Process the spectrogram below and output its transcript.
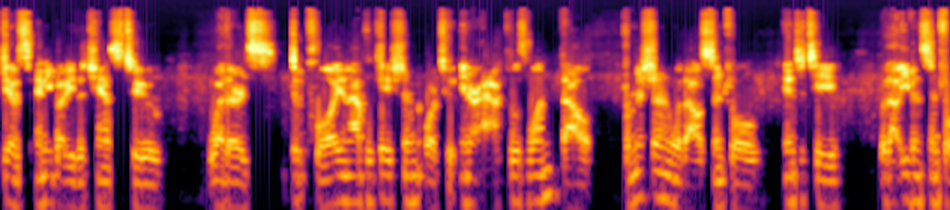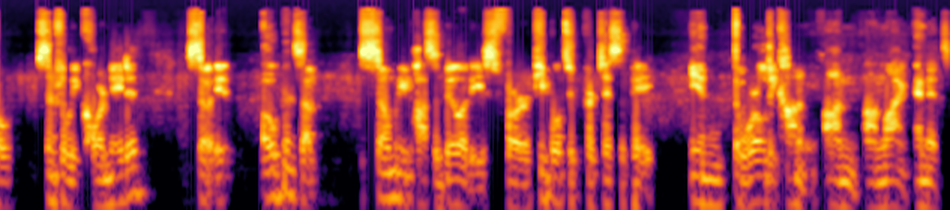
gives anybody the chance to, whether it's deploy an application or to interact with one without permission, without central entity, without even central centrally coordinated. So it opens up so many possibilities for people to participate in the world economy on online. And it's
